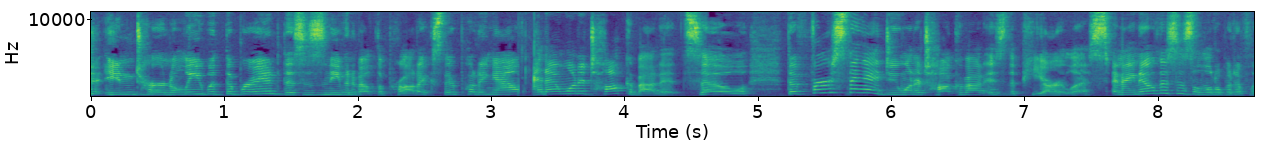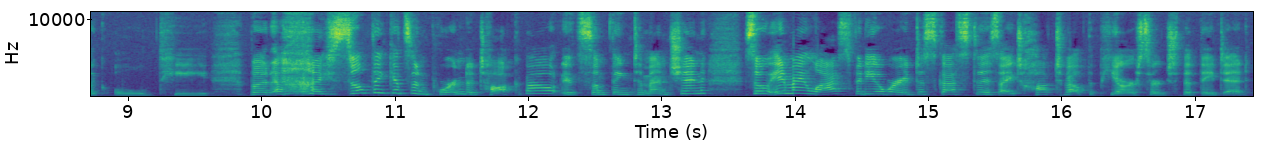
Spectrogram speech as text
internally with the brand. This isn't even about the products they're putting out. And I want to talk about it. So the first thing I do want to talk about is the PR list. And I know this is a little bit of like old tea, but I still think it's important to talk about. It's something to mention. So in my last video where I discussed this, I talked about the PR search that they did.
